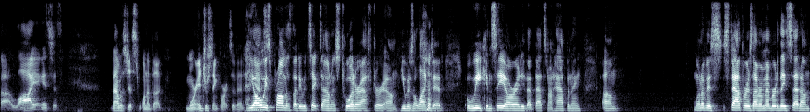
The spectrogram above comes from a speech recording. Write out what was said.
uh, lying. It's just that was just one of the more interesting parts of it. He always promised that he would take down his Twitter after um, he was elected. we can see already that that's not happening. Um, one of his staffers, I remember, they said um,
